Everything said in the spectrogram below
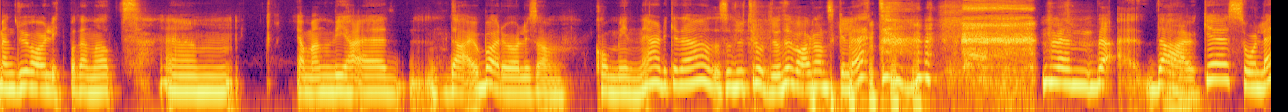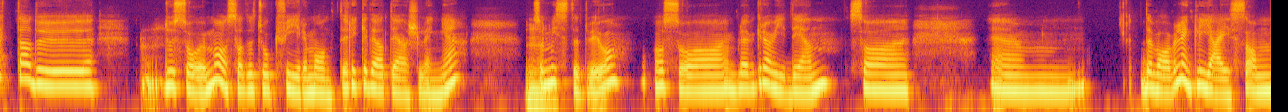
Men du var jo litt på denne at um, Ja, men vi har, det er jo bare å liksom komme inn i, er det ikke det? Altså, du trodde jo det var ganske lett. men det, det, er jo ikke så lett, da. Du, du så jo med oss at det tok fire måneder, ikke det at det er så lenge. Mm. Så mistet vi jo, og så ble vi gravide igjen. Så um, det var vel egentlig jeg som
